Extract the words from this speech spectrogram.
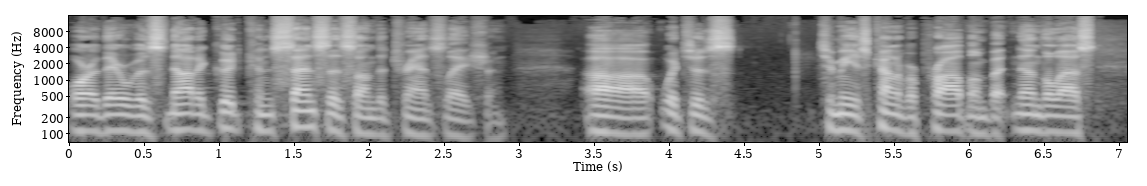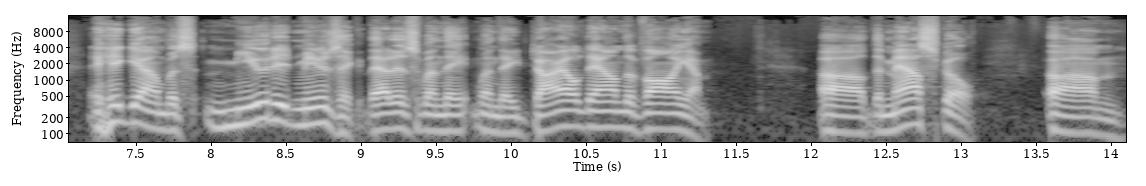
or there was not a good consensus on the translation, uh, which is, to me, is kind of a problem. But nonetheless, a Higgaion was muted music. That is when they when they dial down the volume. Uh, the Maskil, um,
